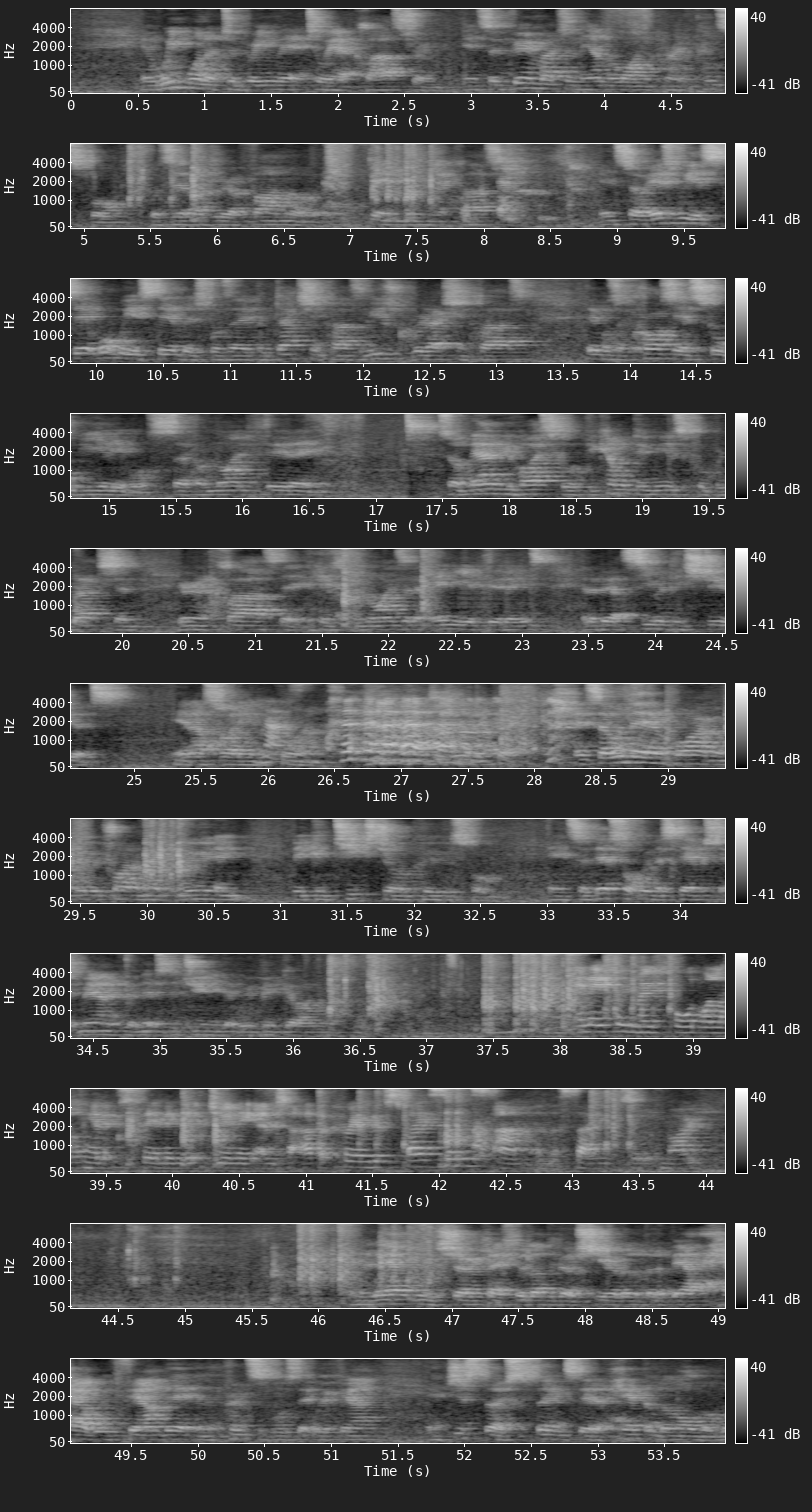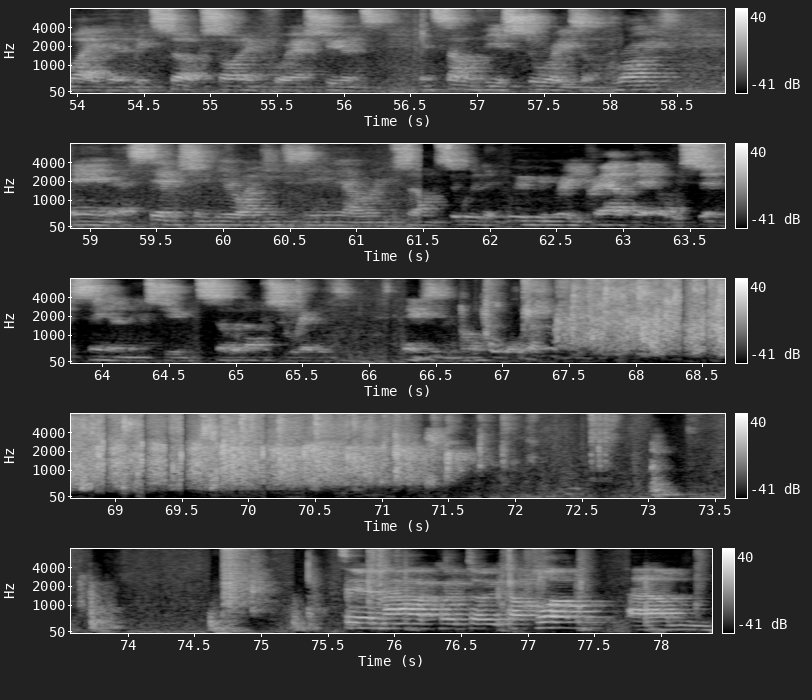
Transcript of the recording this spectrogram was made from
And we wanted to bring that to our classroom. And so, very much in the underlying principle was that idea of whānau family in our classroom. And so, as we what we established was a production class, a musical production class that was across our school year levels, so from 9 to 13. So, Mountain View High School, if you come and do musical production, you're in a class that has nines in it and year 13s and about 70 students and us hiding in the Nice. corner. Really. And so in that environment, we were trying to make learning be contextual and purposeful. And so that's what we've established at View, and that's the journey that we've been going on. And as we move forward, we're looking at expanding that journey into other creative spaces um, in the same sort of mode. And in our little showcase, we'd love to be able to share a little bit about how we found that and the principles that we found, and just those things that have happened along the way that have been so exciting for our students, and some of their stories of growth and establishing their identity in our room. So, so we've, we've been really proud of that, but we've certainly seen it in our students. So we'd love to share it with Excellent. Tēnā koutou katoa, um,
